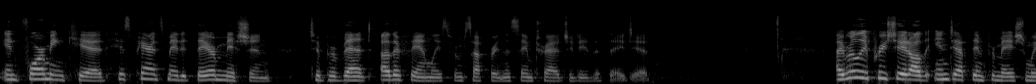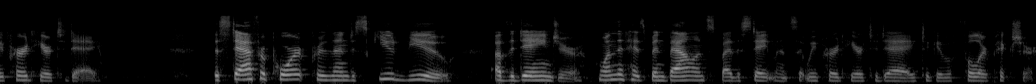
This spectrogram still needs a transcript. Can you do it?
In forming KID, his parents made it their mission to prevent other families from suffering the same tragedy that they did. I really appreciate all the in-depth information we've heard here today. The staff report presented a skewed view of the danger, one that has been balanced by the statements that we've heard here today to give a fuller picture.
